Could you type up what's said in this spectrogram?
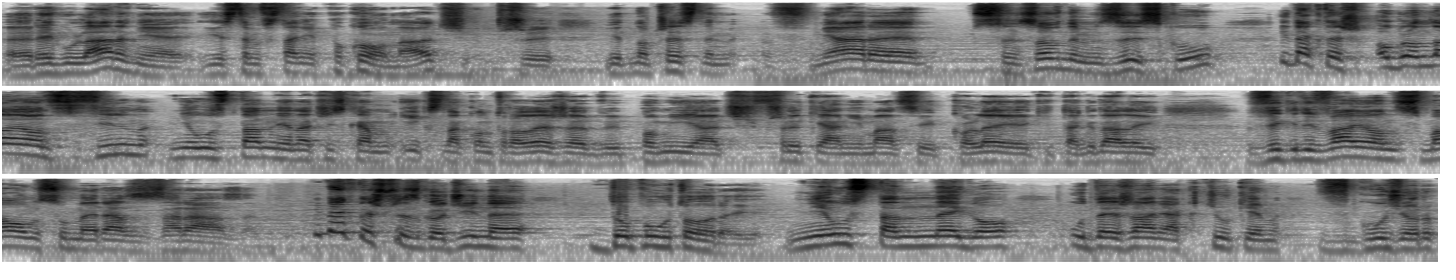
e, regularnie jestem w stanie pokonać przy jednoczesnym w miarę sensownym zysku i tak też oglądając film nieustannie naciskam X na kontrolerze, by pomijać wszelkie animacje, kolejek i tak dalej, wygrywając małą sumę raz za razem. I tak też przez godzinę do półtorej nieustannego uderzania kciukiem w guzior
